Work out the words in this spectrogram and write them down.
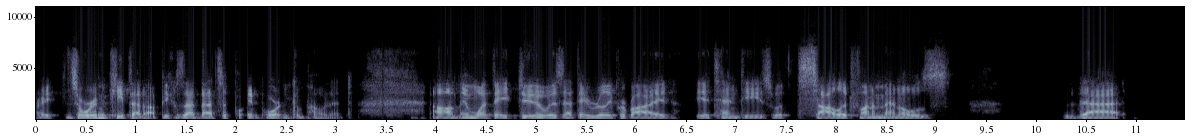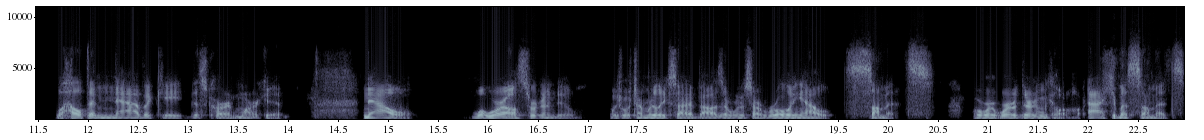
right? And so we're going to keep that up because that that's an important component. Um, and what they do is that they really provide the attendees with solid fundamentals that will help them navigate this current market. Now what we're also going to do which which I'm really excited about, is that we're going to start rolling out summits, or we're, we're they're going to be called Acuma summits,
